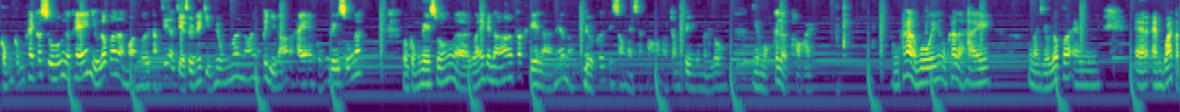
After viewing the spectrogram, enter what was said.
cũng cũng hay có xu hướng như thế. Nhiều lúc đó là mọi người thậm chí là chị Tuyền hay chị Nhung á, nói một cái gì đó mà hay em cũng ghi xuống á. Và cũng ghi xuống là lấy cái đó có khi là nếu mà được thì sau này sẽ bỏ vào trong phim của mình luôn như một cái lời thoại. Cũng khá là vui cũng khá là hay. Nhưng mà nhiều lúc á em em em quá tập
